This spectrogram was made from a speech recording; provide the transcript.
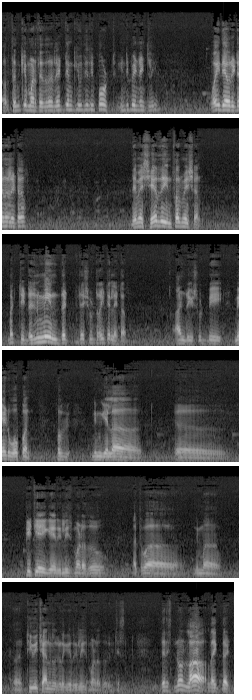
ಅವ್ರು ತನಿಖೆ ಮಾಡ್ತಾ ಇದ್ದಾರೆ let them give the report independently why they have return a letter they may share the information but it doesn't mean that they should write a letter and it should be made open ನಿಮಗೆಲ್ಲ ಪಿ ಟಿ ಐಗೆ ರಿಲೀಸ್ ಮಾಡೋದು, ಅಥವಾ ನಿಮ್ಮ ಟಿವಿ ಚಾನೆಲ್ಗಳಿಗೆ ರಿಲೀಸ್ ಮಾಡೋದು it is there is no law like that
